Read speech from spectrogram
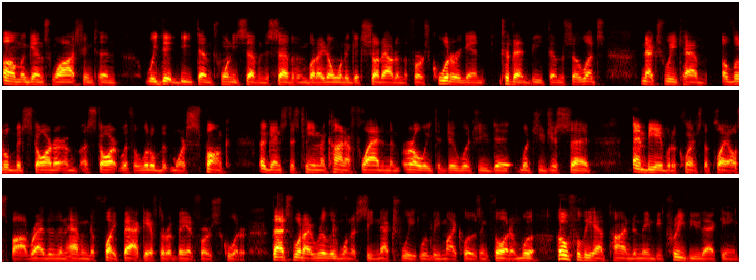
um, against Washington we did beat them 27 to 7, but I don't want to get shut out in the first quarter again to then beat them. So let's next week have a little bit starter a start with a little bit more spunk against this team and kind of flatten them early to do what you did what you just said and be able to clinch the playoff spot rather than having to fight back after a bad first quarter. That's what I really want to see next week would be my closing thought and we'll hopefully have time to maybe preview that game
